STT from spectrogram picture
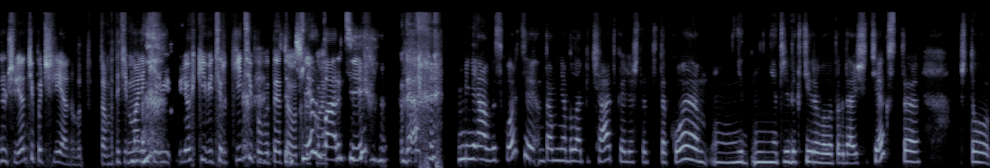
ну, член типа член. Вот там вот эти маленькие легкие ветерки, типа вот это вот. Член партии. Да. Меня в эскорте, там у меня была печатка или что-то такое, не, не отредактировала когда еще текст, э, что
